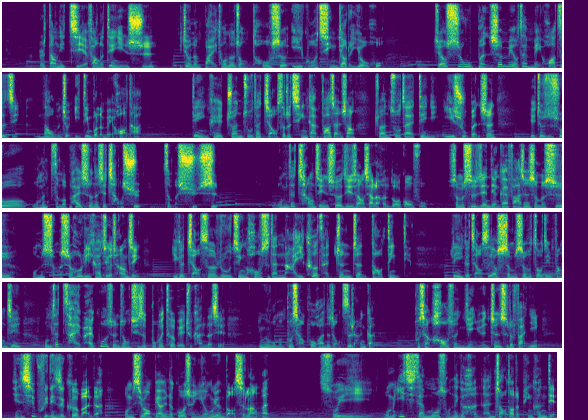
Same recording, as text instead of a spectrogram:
而当你解放了电影时，你就能摆脱那种投射异国情调的诱惑。只要事物本身没有在美化自己，那我们就一定不能美化它。电影可以专注在角色的情感发展上，专注在电影艺术本身，也就是说，我们怎么拍摄那些场序，怎么叙事。我们在场景设计上下了很多功夫，什么时间点该发生什么事，我们什么时候离开这个场景，一个角色入境后是在哪一刻才真正到定点。另一个角色要什么时候走进房间？我们在彩排过程中其实不会特别去看那些，因为我们不想破坏那种自然感，不想耗损演员真实的反应。演戏不一定是刻板的，我们希望表演的过程永远保持浪漫。所以，我们一起在摸索那个很难找到的平衡点。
